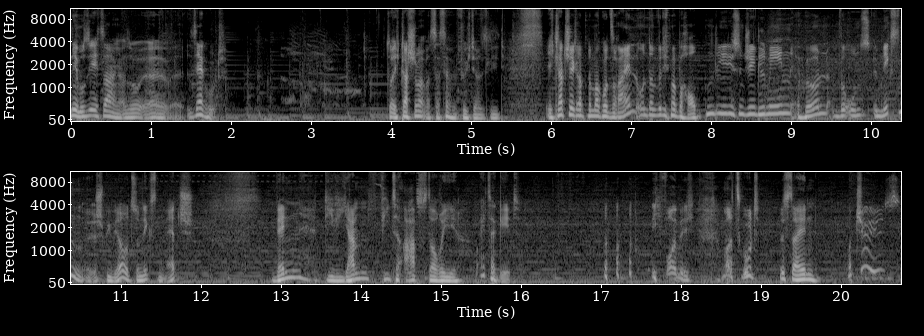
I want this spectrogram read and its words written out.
Ne, muss ich echt sagen. Also, äh, sehr gut. So, ich klatsche mal. Was ist das denn für ein fürchterliches Lied? Ich klatsche hier gerade nochmal kurz rein und dann würde ich mal behaupten, Ladies and Gentlemen, hören wir uns im nächsten Spiel wieder, oder zum nächsten Match, wenn die Jan Fiete Arp Story weitergeht. ich freue mich. Macht's gut. Bis dahin und tschüss.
